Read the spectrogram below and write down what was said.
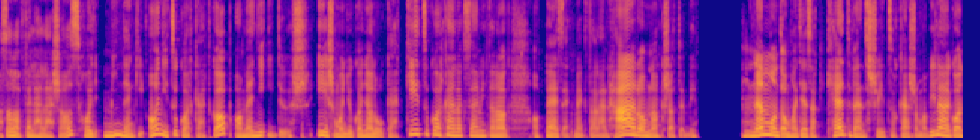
Az alapfelállás az, hogy mindenki annyi cukorkát kap, amennyi idős. És mondjuk a nyalókák két cukorkának számítanak, a pezek meg talán háromnak, stb. Nem mondom, hogy ez a kedvenc svéd szokásom a világon,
